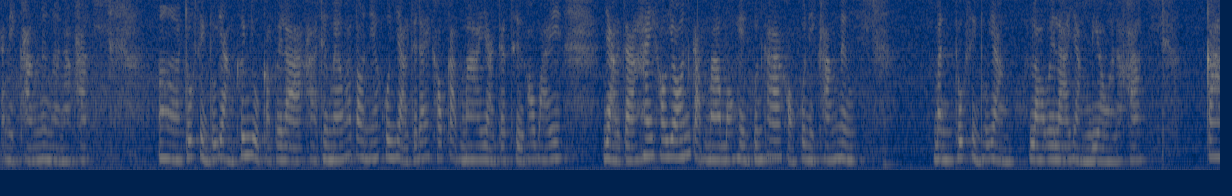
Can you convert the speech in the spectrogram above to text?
กันอีกครั้งหนึ่งอะนะคะทุกสิ่งทุกอย่างขึ้นอยู่กับเวลาค่ะ ถึงแม้ว่าตอนนี้คุณอยากจะได้เขากลับมา อยากจะถือเขาไว้ อยากจะให้เขาย้อนกลับมามองเห็นคุณค่าของคุณอีกครั้งหนึ่งมันทุกสิ่งทุกอย่างรอเวลาอย่างเดียวนะคะเก้า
